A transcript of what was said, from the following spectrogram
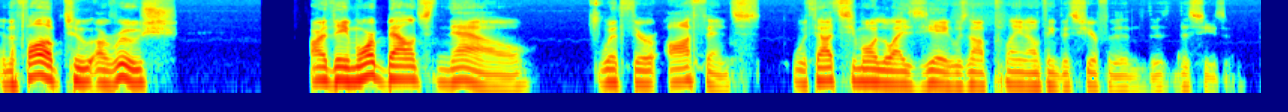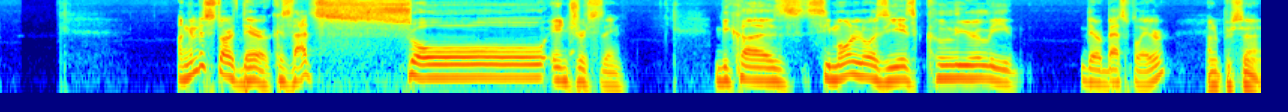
In the follow up to Arush, are they more balanced now with their offense without Simon Loisier, who's not playing, I don't think, this year for them this, this season? I'm gonna start there because that's so interesting. Because Simon Loisier is clearly their best player, 100%.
